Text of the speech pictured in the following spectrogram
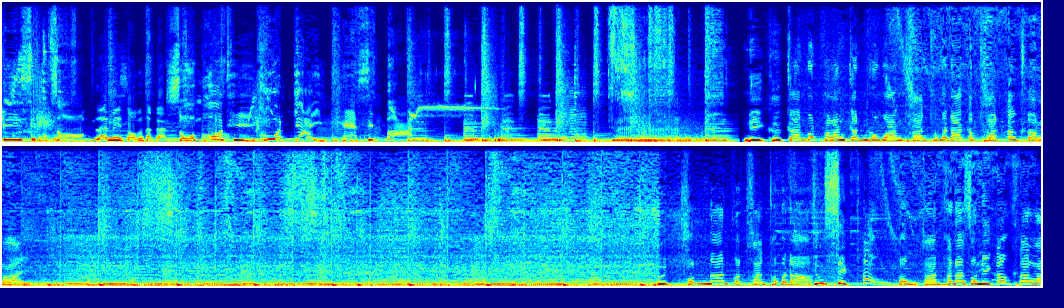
B12 และมีสมสกัดสวมโอทีขวดใหญ่แค่10บาท การวัดพลังกันระหว่างฐานธรรมดากับฐานอัลคาไลน์อึดทนนานกว่าฐานธรรมดา ถึง10เท่า ต้องฐานพานาโซนิกอัลคาไล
